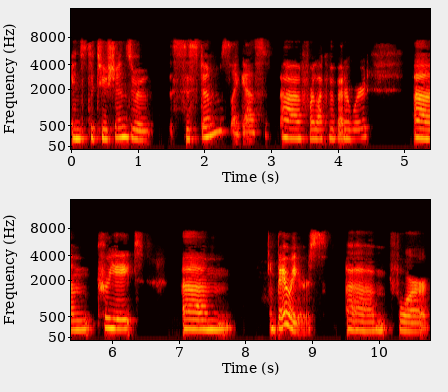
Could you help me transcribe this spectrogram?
institutions or systems, I guess, uh, for lack of a better word, um, create um, barriers um, for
